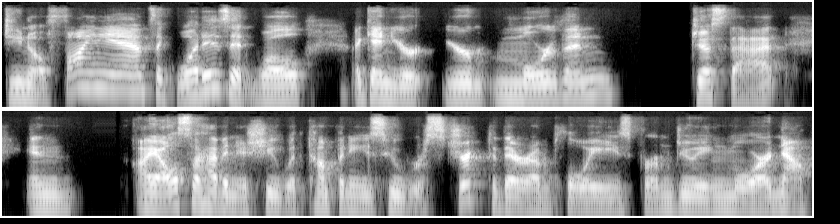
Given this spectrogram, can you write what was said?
do you know finance? Like what is it? Well again you're you're more than just that and I also have an issue with companies who restrict their employees from doing more. Now,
